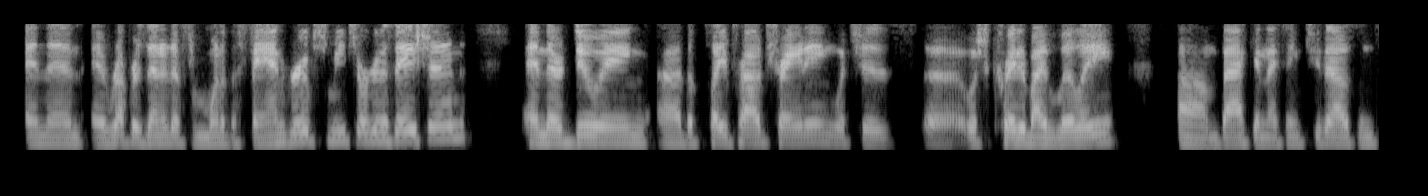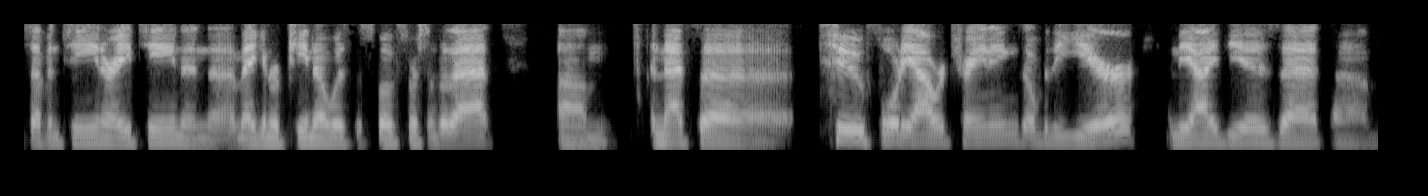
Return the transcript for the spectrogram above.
and then a representative from one of the fan groups from each organization. And they're doing uh, the Play Proud training, which is uh, which created by Lily um, back in I think 2017 or 18, and uh, Megan Rapinoe was the spokesperson for that. Um, and that's uh, two 40 hour trainings over the year. And the idea is that, um,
